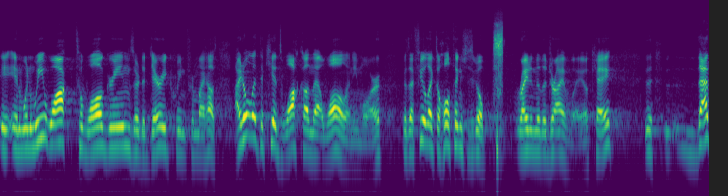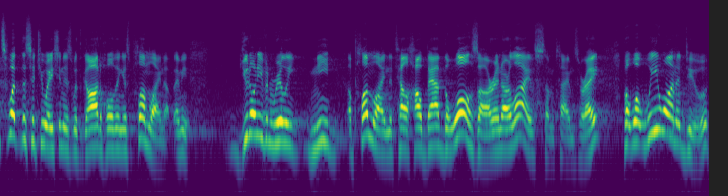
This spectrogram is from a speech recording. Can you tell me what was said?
And when we walk to Walgreens or to Dairy Queen from my house, I don't let the kids walk on that wall anymore because I feel like the whole thing just go right into the driveway, okay? That's what the situation is with God holding his plumb line up. I mean, you don't even really need a plumb line to tell how bad the walls are in our lives sometimes, right? But what we want to do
